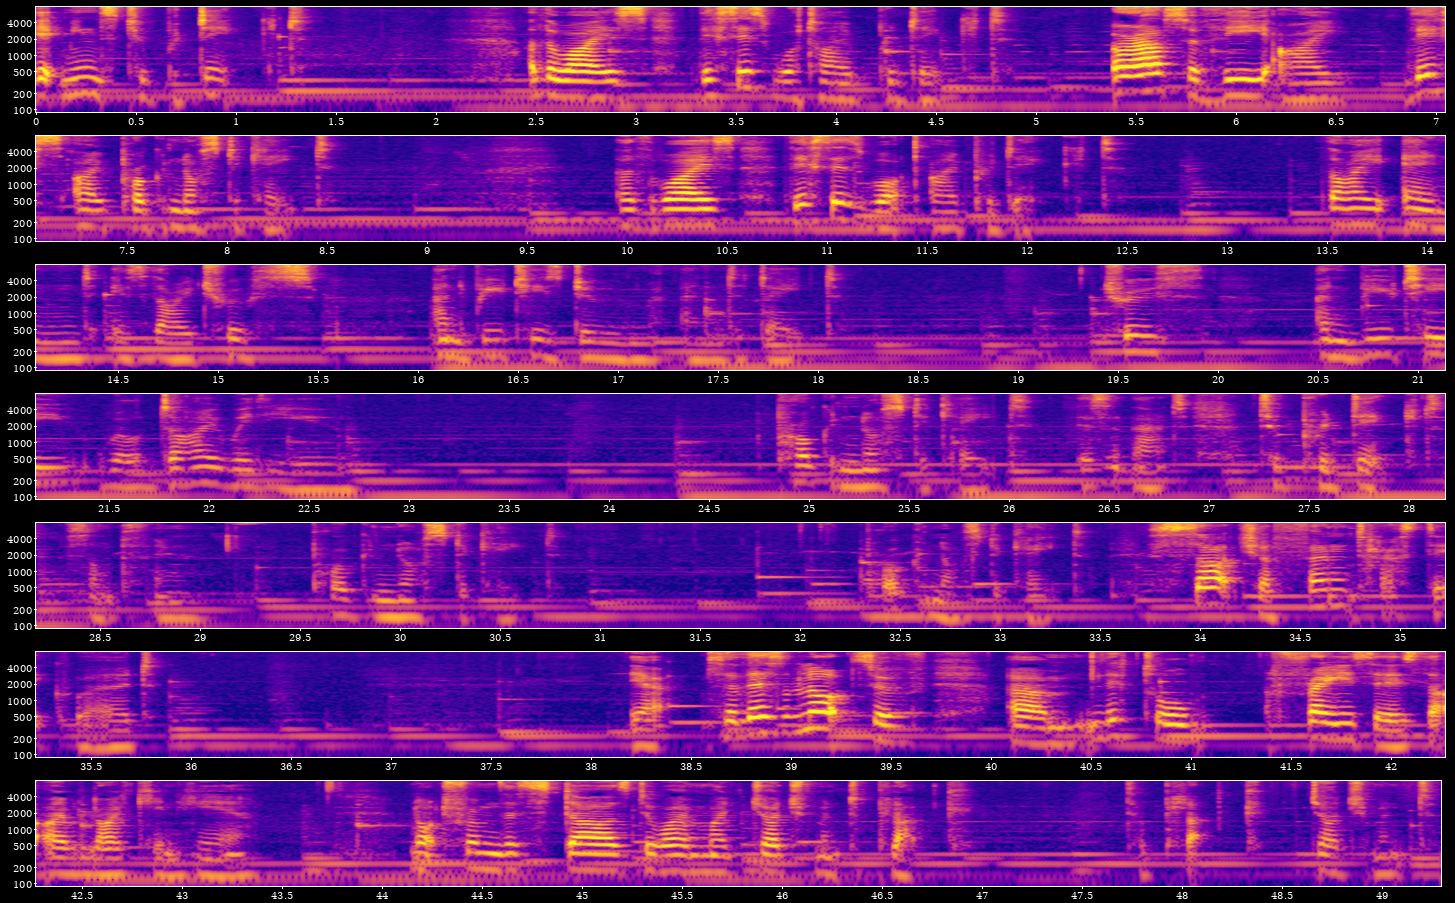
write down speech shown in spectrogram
it means to predict. Otherwise, this is what I predict. Or else of thee I this I prognosticate. Otherwise, this is what I predict. Thy end is thy truths and beauty's doom and date. Truth and beauty will die with you. Prognosticate, isn't that? To predict something. Prognosticate. Prognosticate. Such a fantastic word. Yeah, so there's lots of um, little phrases that I like in here. Not from the stars do I my judgment pluck. To pluck judgment.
